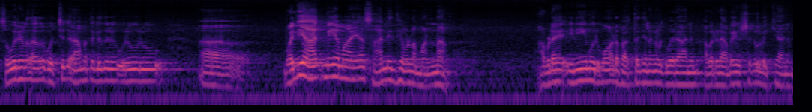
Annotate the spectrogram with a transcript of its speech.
സൗകര്യങ്ങൾ നിറഞ്ഞ കൊച്ചു ഗ്രാമത്തിൽ ഇതൊരു ഒരു ഒരു വലിയ ആത്മീയമായ സാന്നിധ്യമുള്ള മണ്ണാണ്. അവിടെ ഇനിയും ഒരുപാട് ഭക്തജനങ്ങൾക്ക് വരാനും അവരുടെ അപേക്ഷകൾ വയ്ക്കാനും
